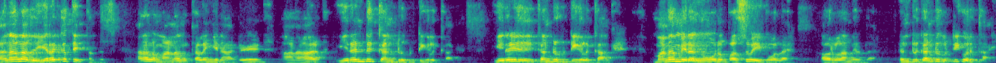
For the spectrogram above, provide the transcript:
அதனால் அது இரக்கத்தை தந்தது. அதனால் மனம் கலங்கினார்கள். ஆனால் இரண்டு கன்று குட்டிகளுக்காக இரு கன்று குட்டிகளுக்காக மனம் இறங்கும் ஒரு பசுவை போல அவர்களெல்லாம் இருந்தார் ரெண்டு கன்று குட்டிக்கு ஒரு தாய்.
